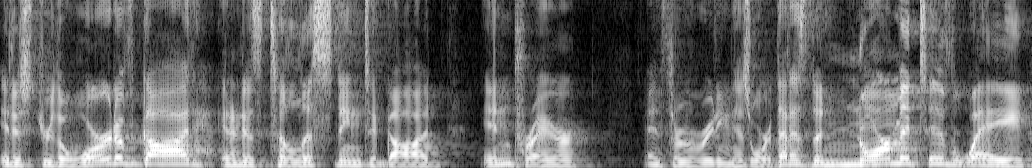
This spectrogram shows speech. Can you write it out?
it is through the word of God, and it is to listening to God in prayer and through reading his word. That is the normative way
